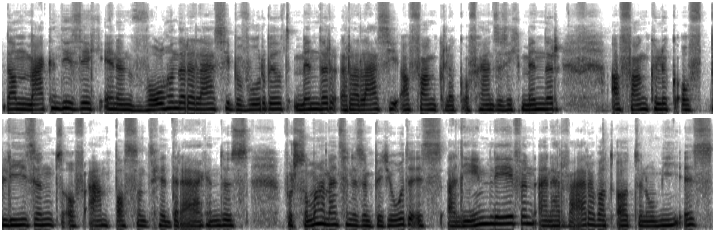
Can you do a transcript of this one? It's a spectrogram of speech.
dan maken die zich in een volgende relatie bijvoorbeeld minder relatieafhankelijk of gaan ze zich minder afhankelijk of pleasend of aanpassend gedragen. Dus voor sommige mensen is een periode is alleen leven en ervaren wat autonomie is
